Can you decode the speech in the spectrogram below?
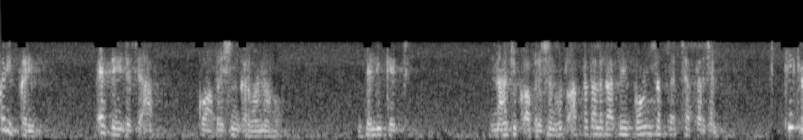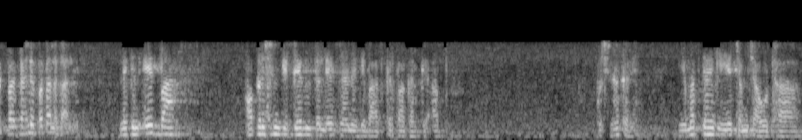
करीब करीब, ऐसे ही जैसे आपको ऑपरेशन करवाना हो डेलिकेट नाजुक ऑपरेशन हो तो आप पता लगाते हैं कौन सबसे अच्छा सर्जन ठीक है, पर पहले पता लगा लें। लेकिन एक बार ऑपरेशन के टेबल पर लेट जाने के बाद कृपा करके अब कुछ ना करें। ये मत कहें कि ये चमचा उठा,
